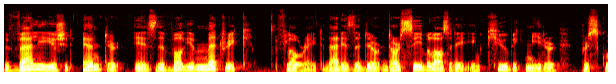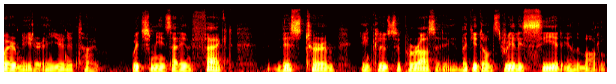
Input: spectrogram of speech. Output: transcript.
the value you should enter is the volumetric flow rate. That is the Darcy velocity in cubic meter per square meter and unit time, which means that in fact this term includes the porosity, but you don't really see it in the model.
